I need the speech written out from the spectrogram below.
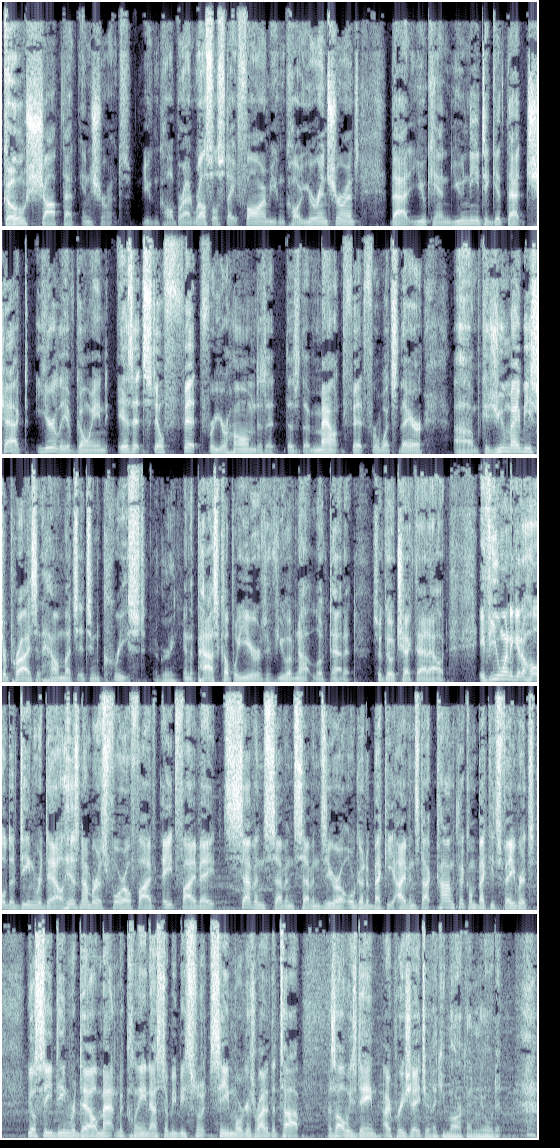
Go shop that insurance. You can call Brad Russell State Farm. You can call your insurance that you can, you need to get that checked yearly of going, is it still fit for your home? Does it, does the amount fit for what's there? Um, cause you may be surprised at how much it's increased Agree. in the past couple years if you have not looked at it. So go check that out. If you want to get a hold of Dean Riddell, his number is 405-858-7770 or go to BeckyIvans.com. Click on Becky's favorites. You'll see Dean Riddell, Matt McLean, SWBC Mortgage right at the top. As always, Dean, I appreciate you. Thank you, Mark. I enjoyed it.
